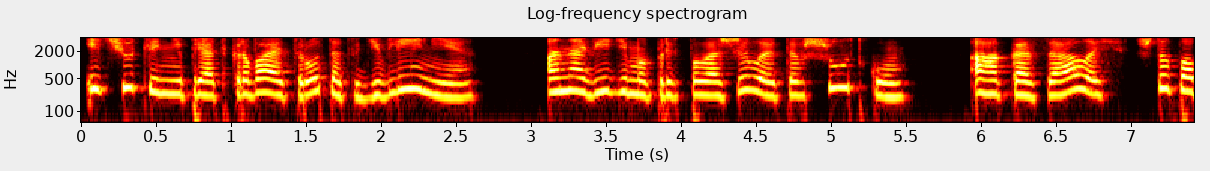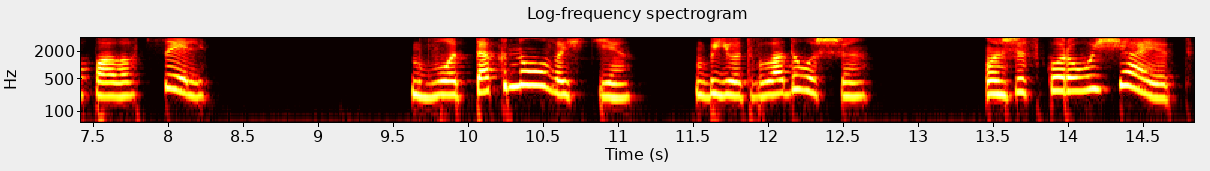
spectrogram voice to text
и чуть ли не приоткрывает рот от удивления. Она, видимо, предположила это в шутку, а оказалось, что попала в цель. «Вот так новости!» – бьет в ладоши. «Он же скоро уезжает!»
